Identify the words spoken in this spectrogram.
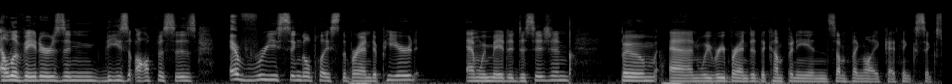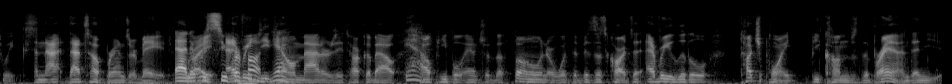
elevators in these offices, every single place the brand appeared. And we made a decision boom, and we rebranded the company in something like I think six weeks. And that that's how brands are made. And right? it was super Every fun. detail yeah. matters. They talk about yeah. how people answer the phone or what the business cards. Every little touch point becomes the brand, and you,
